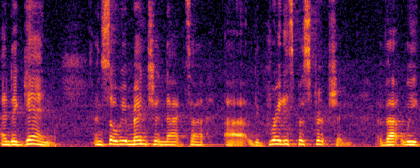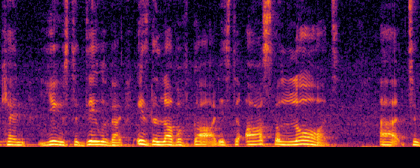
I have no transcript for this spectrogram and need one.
and again. And so we mentioned that uh, uh, the greatest prescription that we can use to deal with that is the love of God, is to ask the Lord uh, to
